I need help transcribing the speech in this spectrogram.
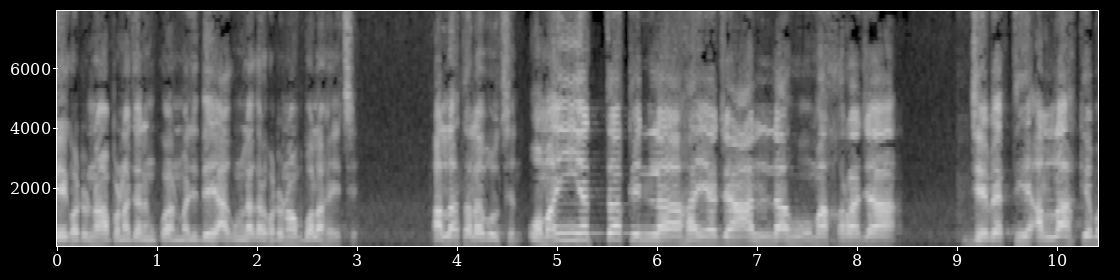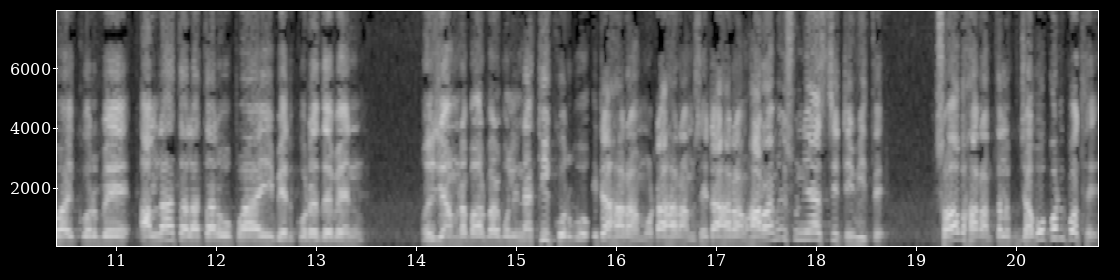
এই ঘটনা আপনারা জানেন, কোরআন মাজিদে আগুন লাগার ঘটনাও বলা হয়েছে। আল্লাহ তালা বলছেন ওমাইয়াত্তাকিল্লাহু যে ব্যক্তি আল্লাহকে ভয় করবে, আল্লাহ তালা তার উপায় বের করে দেবেন। ওই যে আমরা বারবার বলি না, কি করব? এটা হারাম, ওটা হারাম, সেটা হারাম। হারামই শুনে আসছি টিভিতে। সব হারাম, তাহলে যাব কোন পথে?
